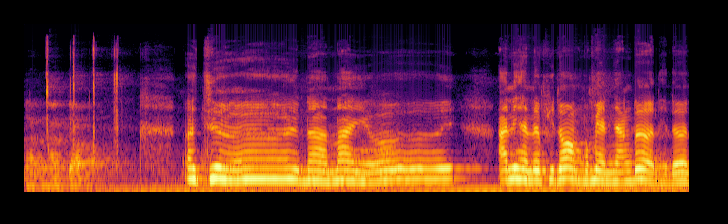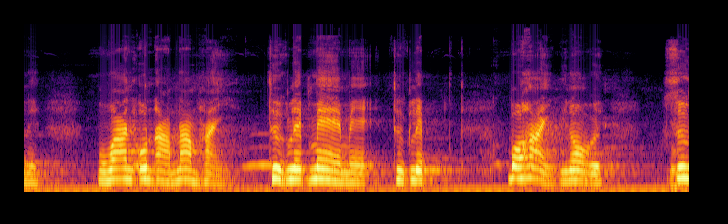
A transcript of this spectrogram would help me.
งานงานจ็อบอาเจ้ยหน้าในเอ้ยอันนี้เห็นเด้อพี่น้องบ่แม่นหยังเด้อนี่เด้อนี่เมื่อวานนี่อ้นอาบน้ำให้ถึกเล็บแม่แม่ถึกเล็บ บ่ให้พี่น้องเอ้ยซึ่ง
